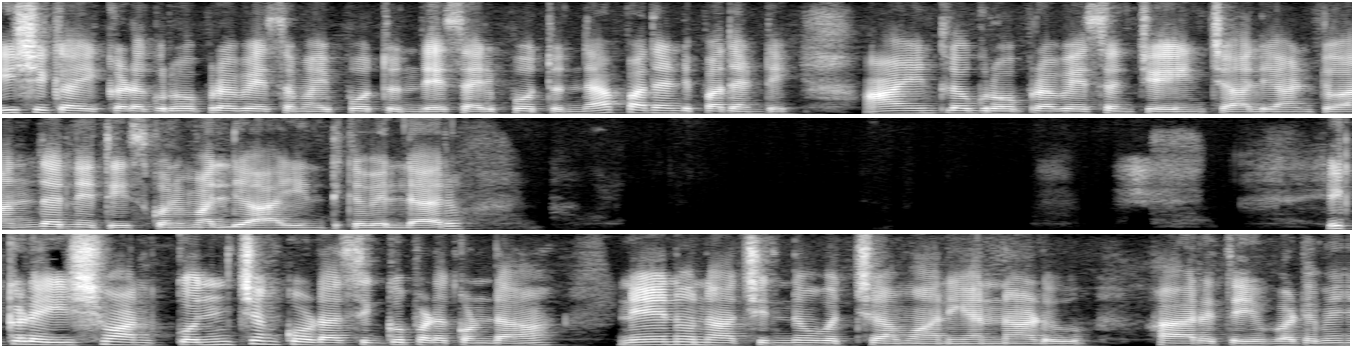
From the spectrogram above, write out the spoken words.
ఈషిక ఇక్కడ గృహప్రవేశం అయిపోతుందే సరిపోతుందా? పదండి పదండి. ఆ ఇంట్లో గృహప్రవేశం చేయించాలి అంటూ అందరినీ తీసుకొని మళ్ళీ ఆ ఇంటికి వెళ్ళారు. ఇక్కడ ఈశ్వాన్ కొంచెం కూడా సిగ్గుపడకుండా నేను నా చిన్ను వచ్చాము అని అన్నాడు హారతి ఇవ్వటమే.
